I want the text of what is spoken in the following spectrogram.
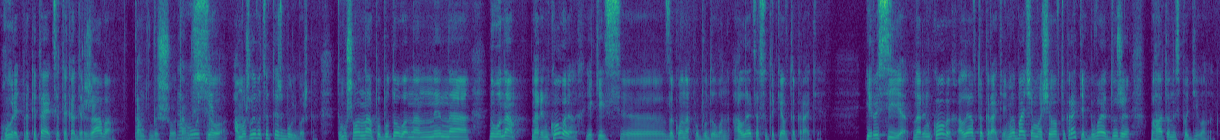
говорять про Китай, це така держава, там ви що, там все. А можливо, це теж бульбашка. Тому що вона побудована не на ну вона на ринкових якихось е, законах побудована, але це все-таки автократія. І Росія на ринкових, але автократія. Ми бачимо, що в автократіях буває дуже багато несподіванок.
